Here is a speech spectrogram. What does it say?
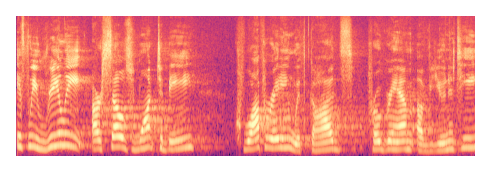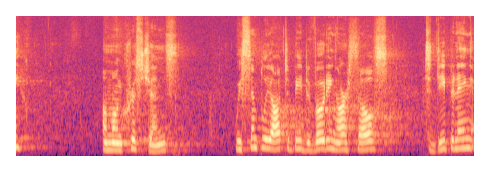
If we really ourselves want to be cooperating with God's program of unity among Christians, we simply ought to be devoting ourselves to deepening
